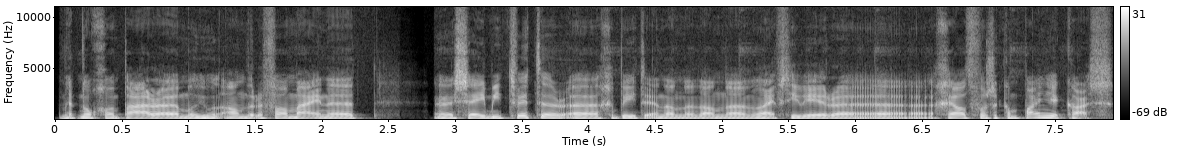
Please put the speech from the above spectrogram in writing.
met nog een paar miljoen anderen van mijn semi-Twitter eh, gebied. En dan, dan, dan heeft hij weer eh, geld voor zijn campagnekas.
